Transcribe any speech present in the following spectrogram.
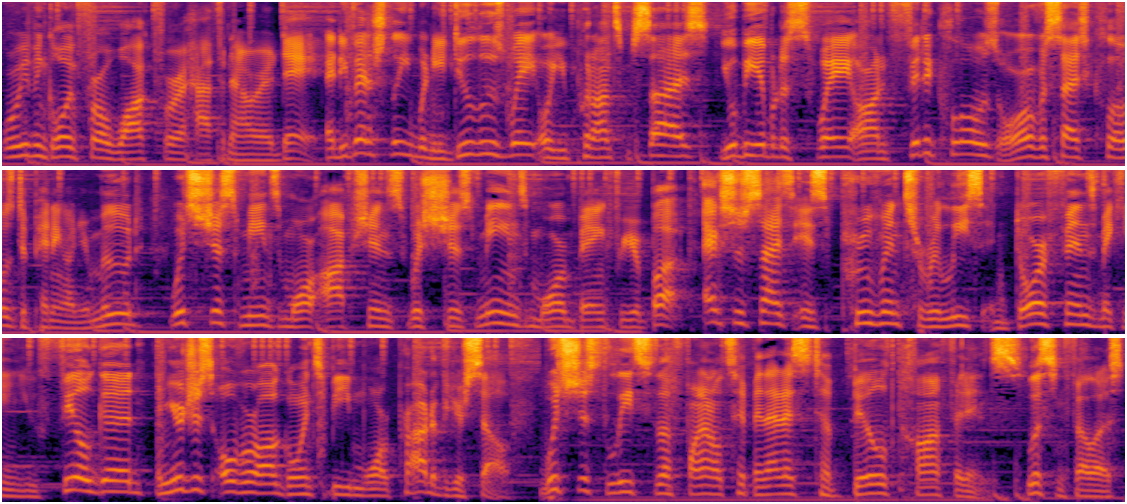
or even going for a walk for a half an hour a day. And eventually, when you do lose weight or you put on some size, you'll be able to sway on fitted clothes or oversized clothes depending on your mood, which just means more options, which just means more bang for your buck. Exercise is proven to release endorphins, making you feel good, and you're just overall going to be more proud of yourself, which just leads to the final tip, and that is to build confidence. Listen, fellas,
